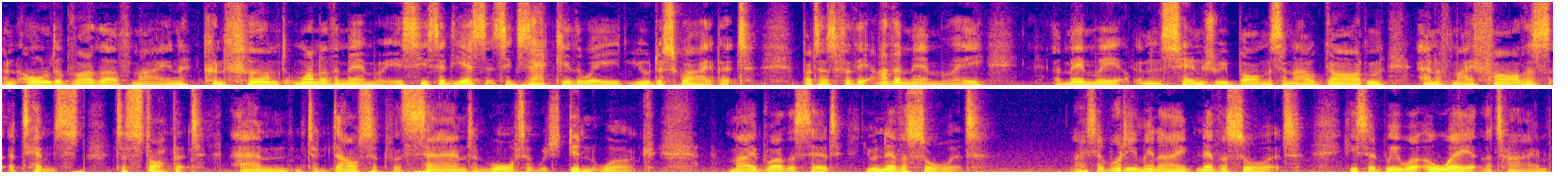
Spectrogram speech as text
An older brother of mine confirmed one of the memories. He said, Yes, it's exactly the way you describe it. But as for the other memory, a memory of incendiary bombs in our garden and of my father's attempts to stop it and to douse it with sand and water, which didn't work. My brother said, You never saw it. I said, What do you mean I never saw it? He said, We were away at the time.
